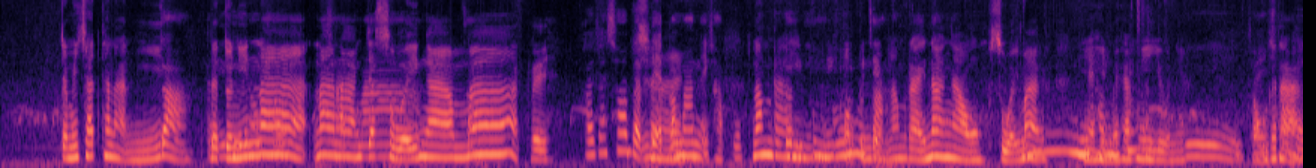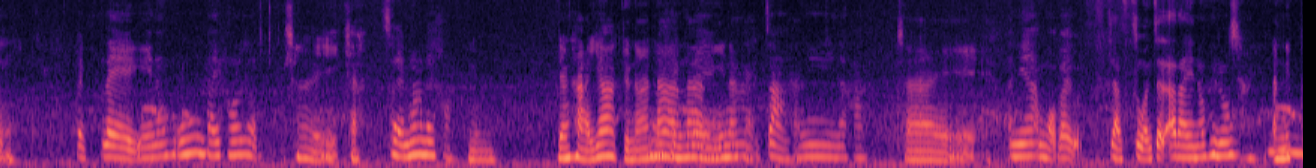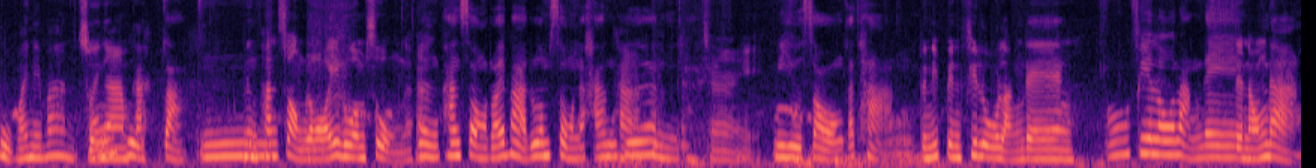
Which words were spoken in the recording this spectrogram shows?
จะไม่ชัดขนาดนี้ จ้ะแต่ตัวนี้คือหน้าองเขหน้านางจะชัดมกสวยงามมากเลย เขาจะชอบแบบใช่ เด็ดประมาณไหนครับพวกล่ำไรต้นนี้พวกนี้อ๋อของเป็นเด็ดจ้ะล่ำไรหน้าเงาสวยมากอืเนี่ยเห็นไหมคะมีอยู่เนี่ยนี่สองกระถางแปลกๆอย่างนี้เนาะอู้ใบเขาแบบใช่ค่ะสวยมากเลยค่ะอืมยังหายากอยู่นะหน้าแข็งหน้าแรงนี้นะคะ มากจ้ะนี่นะคะ ใช่ อันเนี้ยหมอไปแบบจัดสวนจัดอะไรเนาะพี่เนาะใช่อันนี้ปลูกไว้ในบ้านสวยงามค่ะจ้ะหนึ่งพันสองร้อยรวมส่งนะคะหนึ่งพันสองร้อยบาทรวมส่งนะคะค่ะเพื่อนๆนี่ค่ะใช่ มีอยู่สองกระถางตัวนี้เป็นฟิโลหลังแดงอ๋อฟิโลหลังแดงแต่น้องด่าง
